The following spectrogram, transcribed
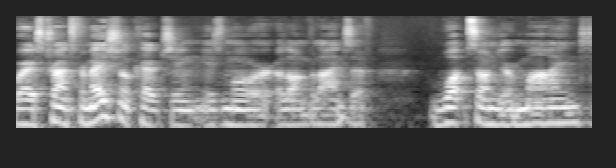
Whereas transformational coaching is more along the lines of what's on your mind,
